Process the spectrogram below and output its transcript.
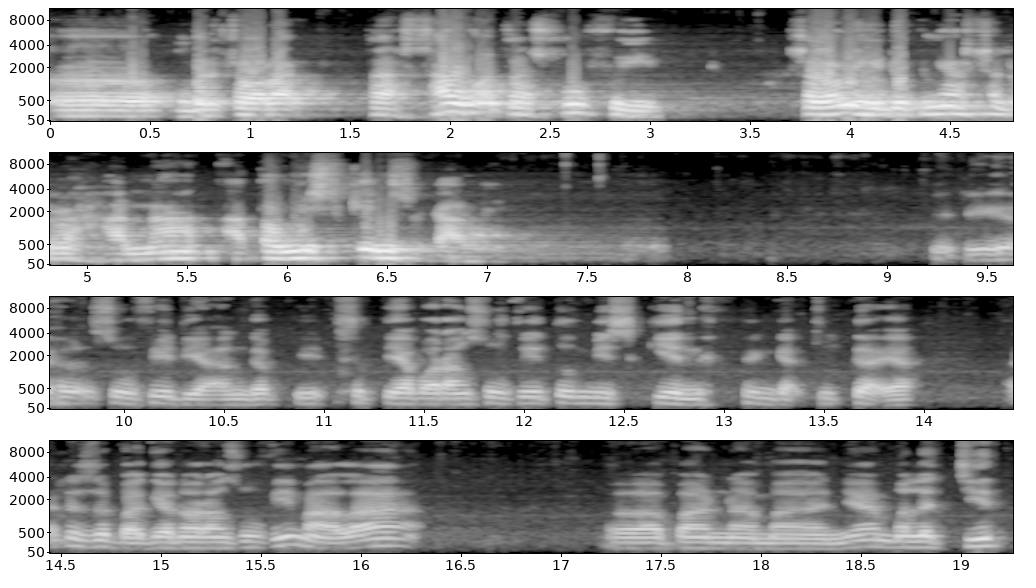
uh, bercorak tasawuf atau sufi selalu hidupnya sederhana atau miskin sekali. Jadi sufi dianggap setiap orang sufi itu miskin, enggak juga ya. Ada sebagian orang sufi malah eh, apa namanya melejit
